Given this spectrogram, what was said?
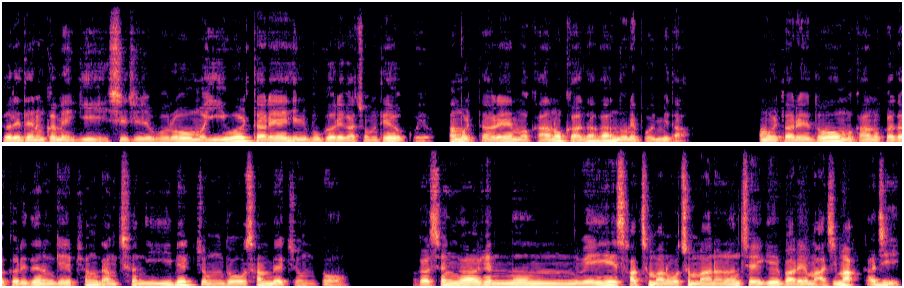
거래되는 금액이 실질적으로 뭐 2월 달에 일부 거래가 좀 되었고요. 3월 달에 뭐 간혹 가다가 눈에 보입니다. 3월 달에도 뭐 간혹 가다 거래되는 게 평당 1200 정도, 300 정도. 아까 생각했는 외에 4천만 원, 5천만 원은 재개발의 마지막까지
